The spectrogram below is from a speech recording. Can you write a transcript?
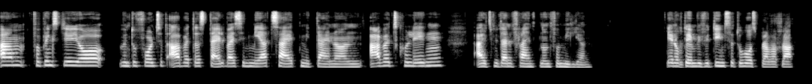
Ähm, verbringst du ja, wenn du Vollzeit arbeitest, teilweise mehr Zeit mit deinen Arbeitskollegen als mit deinen Freunden und Familien. Je nachdem, wie viele Dienste du hast, bla bla bla.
